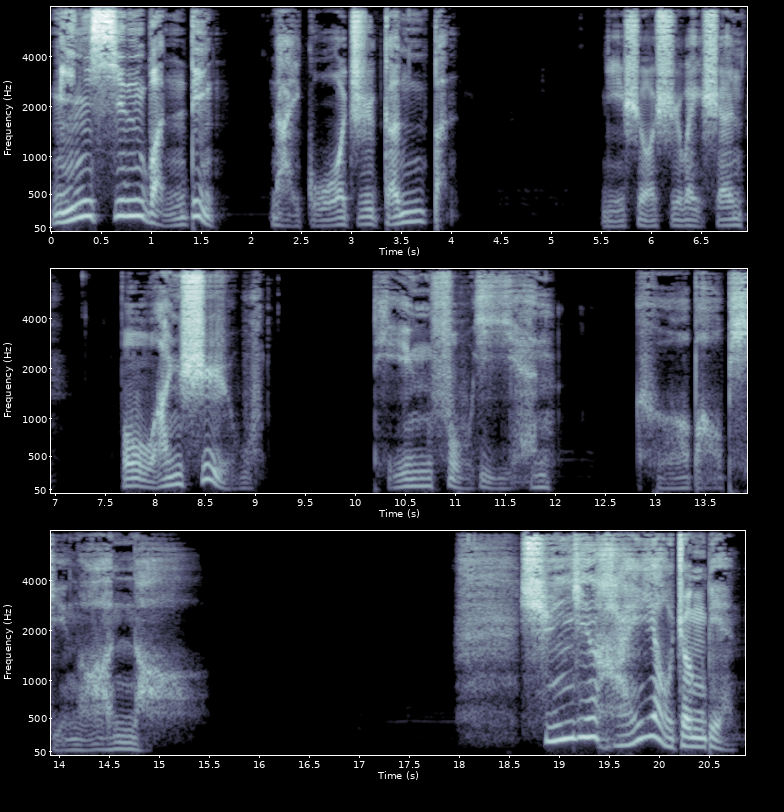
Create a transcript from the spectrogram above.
民心稳定，乃国之根本。你涉世未深，不谙事务，听父一言，可保平安呐。荀音还要争辩，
